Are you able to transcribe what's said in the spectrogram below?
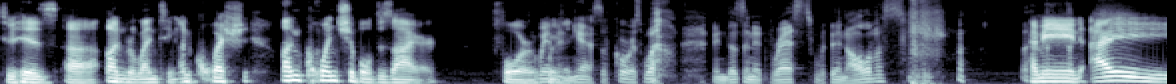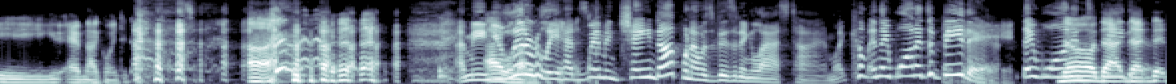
to his uh, unrelenting, unquestion, unquenchable desire for women, women. yes, of course. Well, and doesn't it rest within all of us? I mean, I am not going to go. Uh, I mean, you not literally had myself. women chained up when I was visiting last time. Like, come and they wanted to be there. Hey. They wanted no, to that be there. that that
